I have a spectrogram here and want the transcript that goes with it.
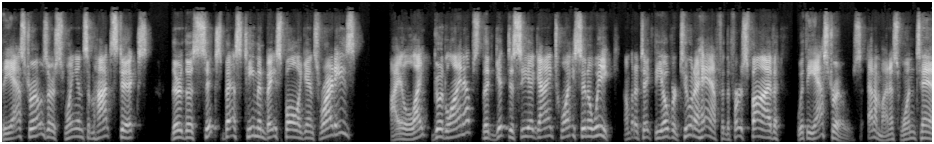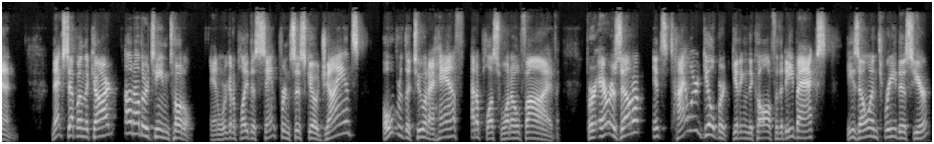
The Astros are swinging some hot sticks. They're the sixth best team in baseball against righties. I like good lineups that get to see a guy twice in a week. I'm going to take the over two and a half for the first five with the Astros at a minus 110. Next up on the card, another team total and we're going to play the San Francisco Giants over the two and a half at a plus 105. For Arizona, it's Tyler Gilbert getting the call for the D backs. He's 0 3 this year,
